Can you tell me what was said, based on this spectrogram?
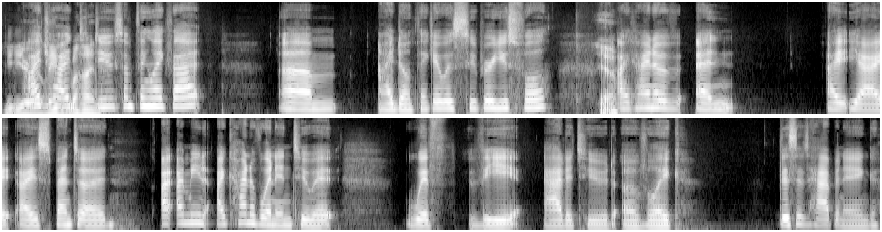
you're I leaving tried behind. to do something like that. Um, I don't think it was super useful. Yeah. I kind of and I yeah I, I spent a I, I mean I kind of went into it with the attitude of like this is happening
